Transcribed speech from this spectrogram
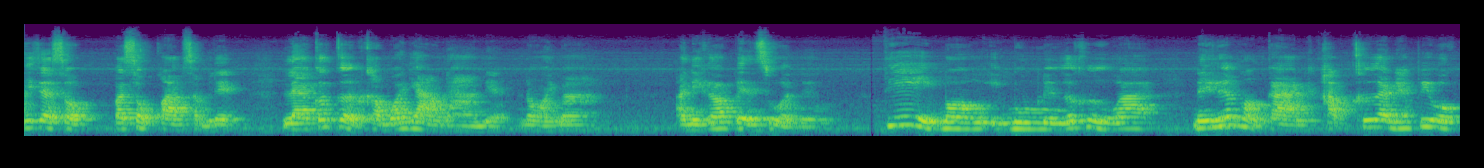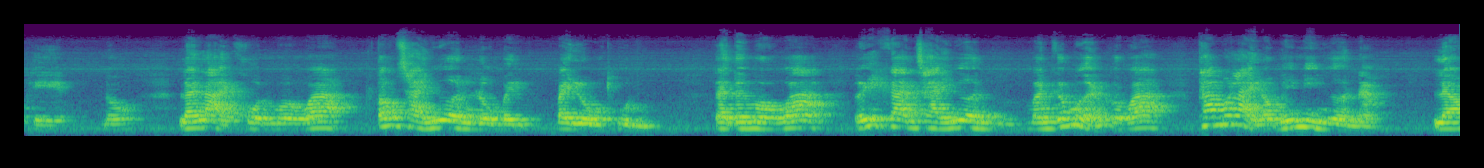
ที่จะประสบความสำเร็จ แล้วก็เกิดคำว่ายาวนานเนี่ยน้อยมาก อันนี้ก็เป็นส่วนหนึ่ง ที่มองอีกมุมหนึ่งก็คือว่าในเรื่องของการขับเคลื่อน Happy Workplace เนาะหลายๆ คนมองว่าต้องใช้เงินลงไปไปลงทุน แต่โดยมองว่าเอ้ยการใช้เงินมันก็เหมือนกับว่า ถ้าเมื่อไหร่เราไม่มีเงินน่ะแล้ว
